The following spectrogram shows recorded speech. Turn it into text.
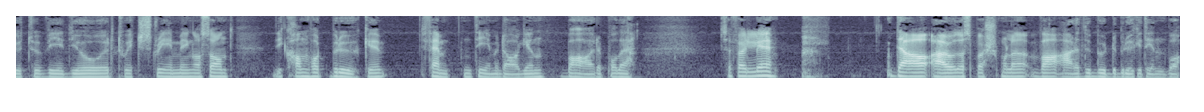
YouTube-videoer, Twitch-streaming og sånt, de kan fort bruke 15 timer dagen bare på det. Selvfølgelig, da er jo det spørsmålet hva er det du burde bruke tiden på?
